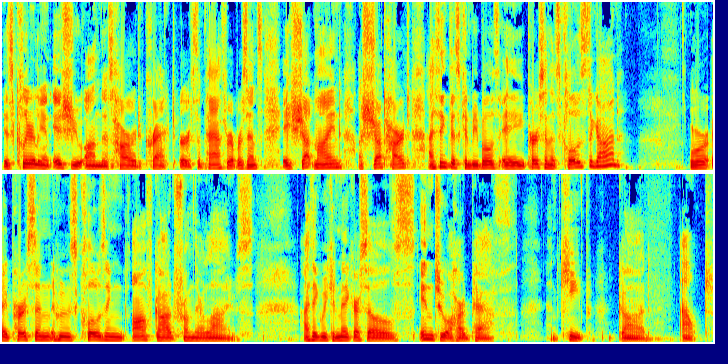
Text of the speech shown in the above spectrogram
is clearly an issue on this hard, cracked earth. The path represents a shut mind, a shut heart. I think this can be both a person that's closed to God or a person who's closing off God from their lives. I think we can make ourselves into a hard path and keep God out.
